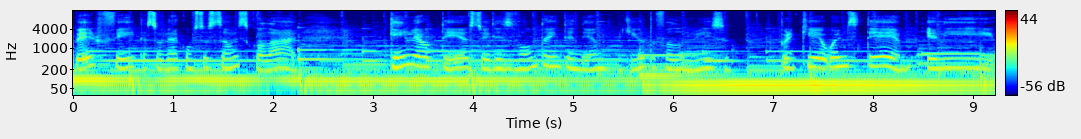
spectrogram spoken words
perfeita sobre a construção escolar. Quem lê o texto, eles vão estar tá entendendo por que eu tô falando isso. Porque o MCT, ele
